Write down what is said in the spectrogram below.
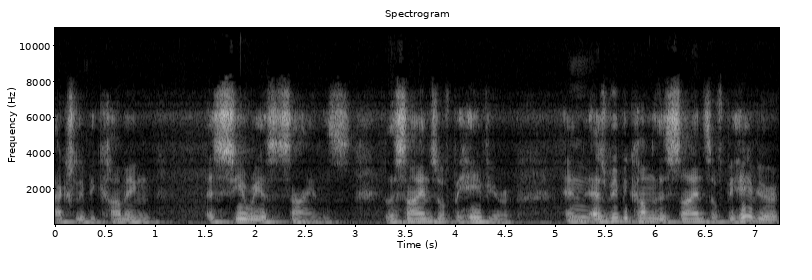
actually becoming a serious science, the science of behavior. And as we become the science of behavior,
